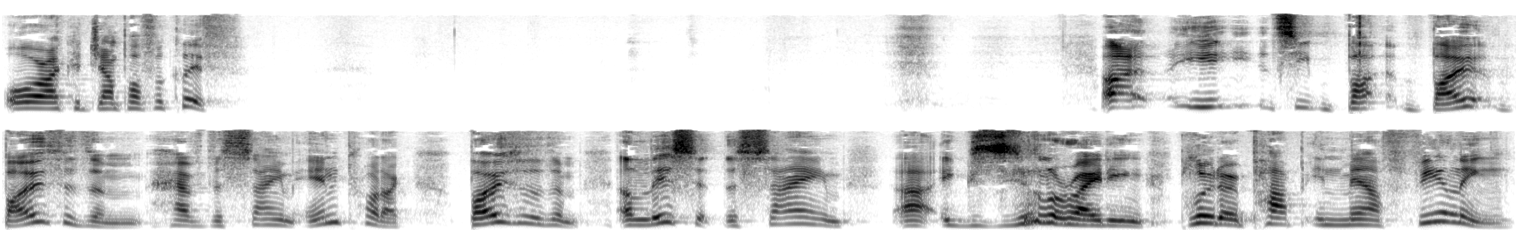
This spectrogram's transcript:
Or I could jump off a cliff. Uh, you, see, bo- bo- both of them have the same end product. Both of them elicit the same uh, exhilarating Pluto pup in mouth feeling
